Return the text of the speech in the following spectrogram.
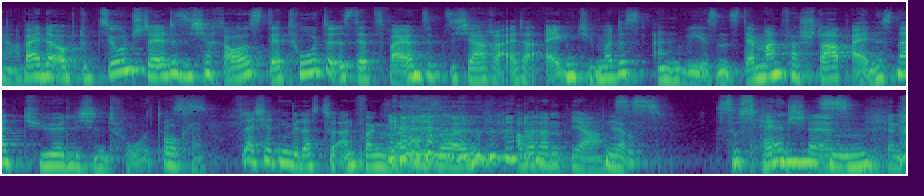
Ja. Bei der Obduktion stellte sich heraus, der Tote ist der 72 Jahre alte Eigentümer des Anwesens. Der Mann verstarb eines natürlichen Todes. Okay. Vielleicht hätten wir das zu Anfang sagen sollen. Aber dann, ja, Ja. das ist Suspense. Tension. Genau.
